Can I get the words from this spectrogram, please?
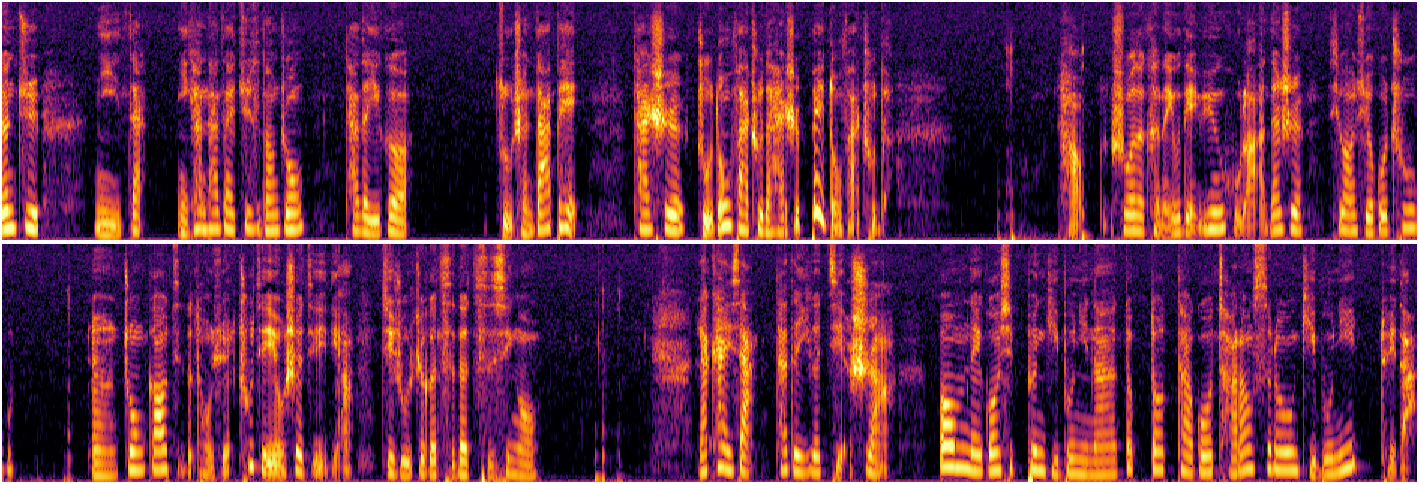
根据你在你看它在句子当中它的一个组成搭配，它是主动发出的还是被动发出的？好，说的可能有点晕乎了，但是希望学过初嗯中高级的同学，初级也有涉及一点啊，记住这个词的词性哦。来看一下它的一个解释啊，뽐내고싶은기분이나떳떳하고자랑스러운기분이되 다。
